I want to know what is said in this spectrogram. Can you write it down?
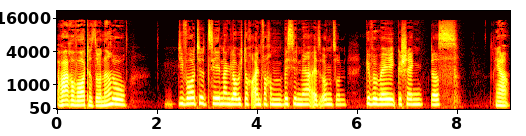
wahre Worte so, ne? So. Die Worte zählen dann, glaube ich, doch einfach ein bisschen mehr als irgend so ein Giveaway-Geschenk, das Ja.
